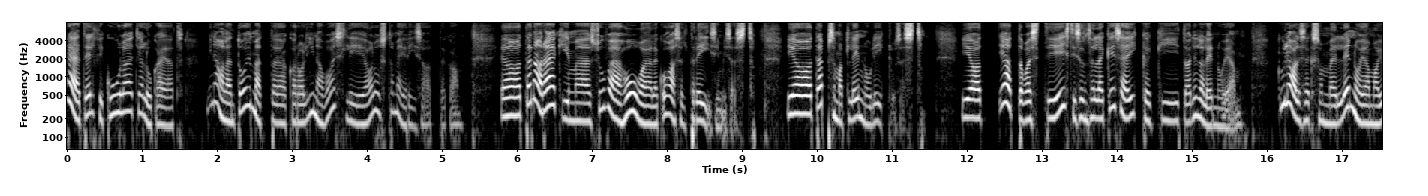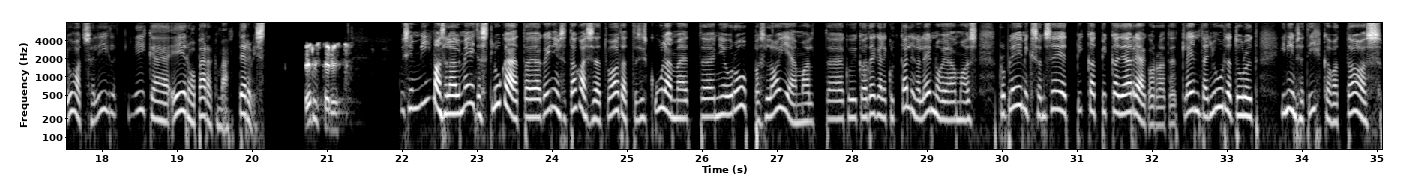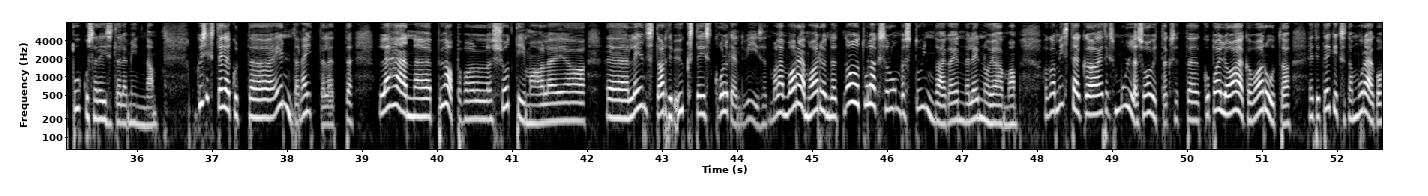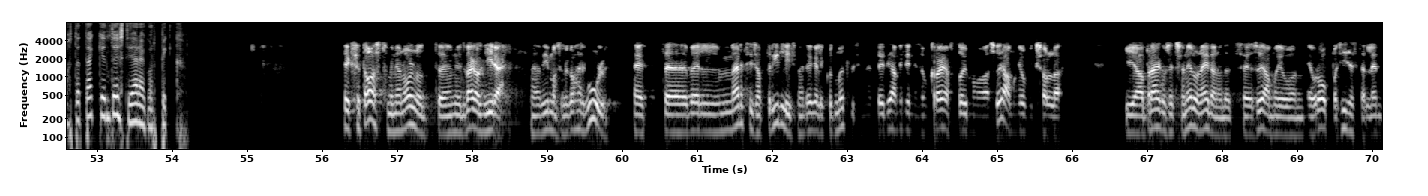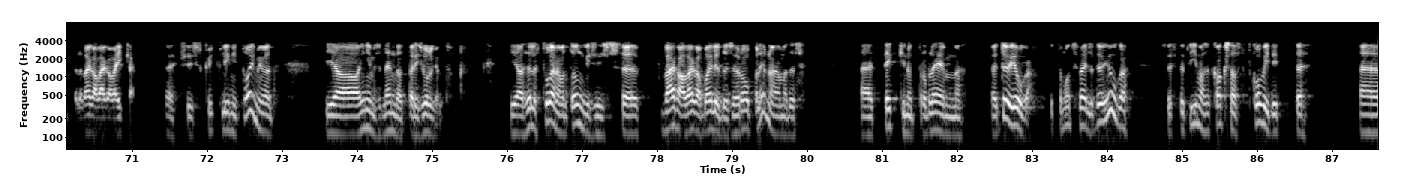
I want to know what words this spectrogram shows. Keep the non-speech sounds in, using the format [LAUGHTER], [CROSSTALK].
tere, Delfi kuulajad ja lugejad! mina olen toimetaja Karoliina Vasli ja alustame erisaatega. ja täna räägime suvehooajale kohaselt reisimisest ja täpsemalt lennuliiklusest. ja teatavasti Eestis on selle kese ikkagi Tallinna lennujaam. külaliseks on meil lennujaama juhatuse liige Eero Pärgmäe, tervist! tervist, tervist! Kui siin viimasel ajal meediast lugeda ja ka inimeste tagasisidet vaadata, siis kuuleme, et äh, nii Euroopas laiemalt äh, kui ka tegelikult Tallinna lennujaamas probleemiks on see, et pikad-pikad järjekorrad, et lende on juurde tulnud, inimesed ihkavad taas puhkusereisidele minna. ma küsiks tegelikult äh, enda näitel, et lähen pühapäeval Šotimaale ja lend stardib üksteist kolmkümmend viis, et ma olen varem harjunud, et no tuleks seal umbes tund aega enne lennujaama, aga mis te ka näiteks mulle soovitaksite, kui palju aega varuda, et ei tekiks seda murekohta, et äkki on tõesti järjekord pikk? eks see taastumine on olnud äh, nüüd väga kiire äh, viimasel kahel kuul, et äh, veel märtsis-aprillis me tegelikult mõtlesime, et ei tea, milline see Ukrainas toimuva sõja mõju võiks olla. ja praeguseks on elu näidanud, et see sõja mõju on Euroopa-sisestel lendudel väga-väga väike. ehk siis kõik liinid toimivad ja inimesed lendavad päris julgelt. ja sellest tulenevalt ongi siis väga-väga paljudes Euroopa lennujaamades tekkinud probleem äh, tööjõuga, ütleme otse välja tööjõuga, sest et viimased kaks aastat Covidit äh,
